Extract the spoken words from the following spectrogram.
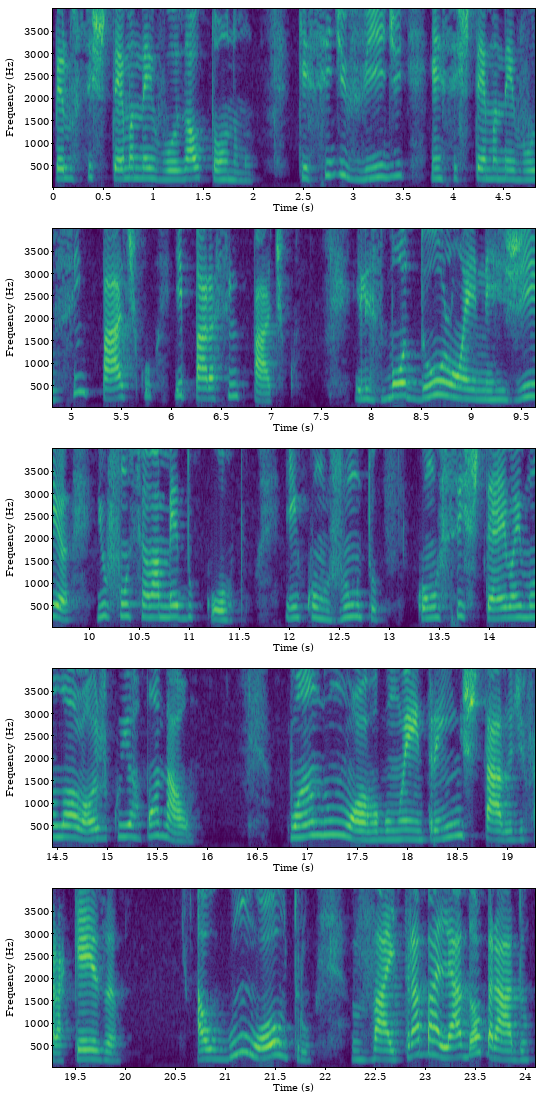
pelo sistema nervoso autônomo, que se divide em sistema nervoso simpático e parasimpático. Eles modulam a energia e o funcionamento do corpo, em conjunto com o sistema imunológico e hormonal. Quando um órgão entra em estado de fraqueza, algum outro vai trabalhar dobrado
